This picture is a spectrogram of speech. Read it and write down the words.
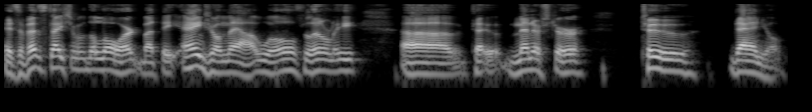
It's a visitation of the Lord, but the angel now will literally uh, to minister to Daniel.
